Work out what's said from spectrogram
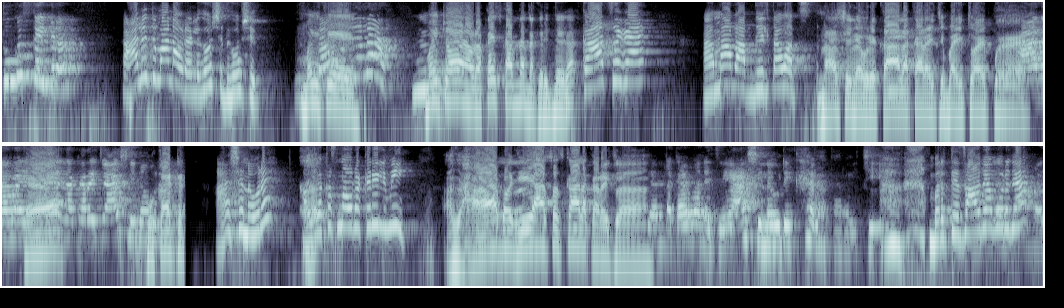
तू कस काय इकडं? आले तू मानावऱ्याला गौशीत गौशीत मग ते मग तो नवरा काहीच काम धंदा करीत नाही का? काच काय? हा मा बाप दिल तवाच. नाशे नवरे काला करायचे बाई तो आहे पण. हा? नवरे. एकच नवरा करेल मी. अगं हा म्हणजे असंच काला करायचा. त्यांना काय म्हणायचे? अशी नवरे खायला करायचे. बरं ते जाऊ द्या मुर्द्या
